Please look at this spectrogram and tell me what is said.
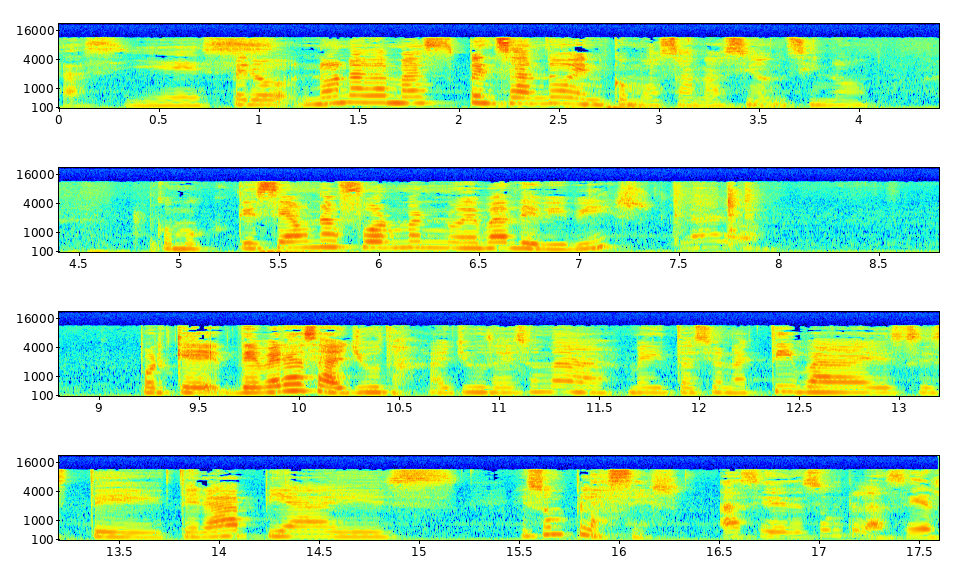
Así es. pero no nada más pensando en como sanación, sino como que sea una forma nueva de vivir, Claro. porque de veras ayuda, ayuda, es una meditación activa, es este terapia, es es un placer. Así es, es un placer.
